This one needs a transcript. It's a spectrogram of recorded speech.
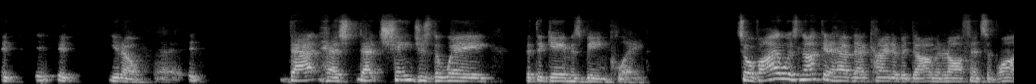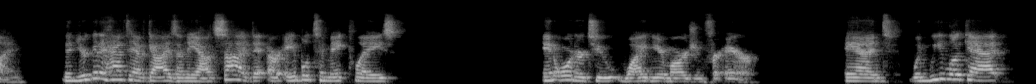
it, it, it you know, it, that has that changes the way that the game is being played. So if I was not going to have that kind of a dominant offensive line, then you're going to have to have guys on the outside that are able to make plays in order to widen your margin for error. And when we look at,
